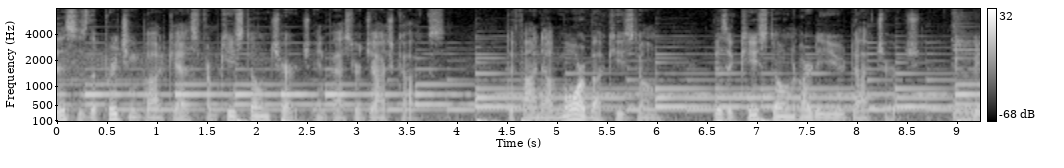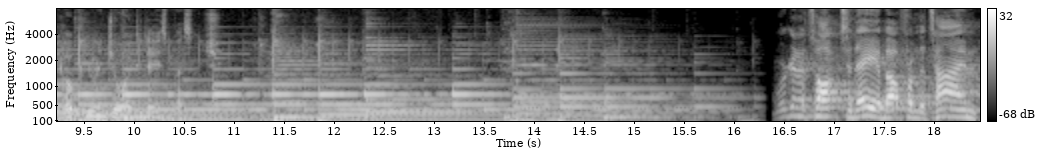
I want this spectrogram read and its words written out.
This is the preaching podcast from Keystone Church and Pastor Josh Cox. To find out more about Keystone, visit keystonerdu.church. We hope you enjoy today's message. We're going to talk today about from the time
